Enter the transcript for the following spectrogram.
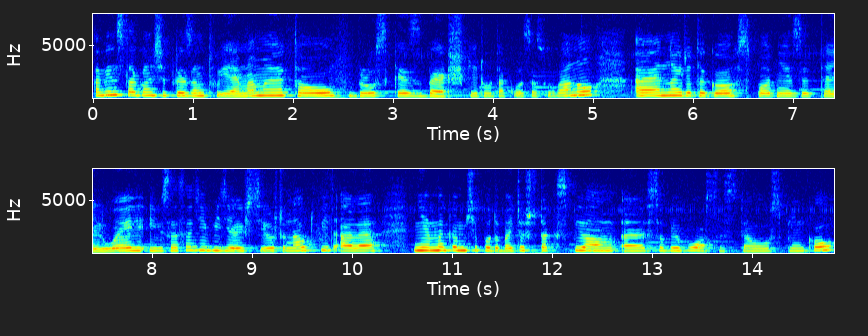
A więc tak on się prezentuje. Mamy tą bluzkę z Berszki, tą taką zasuwaną, e, no i do tego spodnie z Tail Whale i w zasadzie widzieliście już ten outfit, ale nie, mega mi się podoba i też tak spiłam e, sobie włosy z tą spinką,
